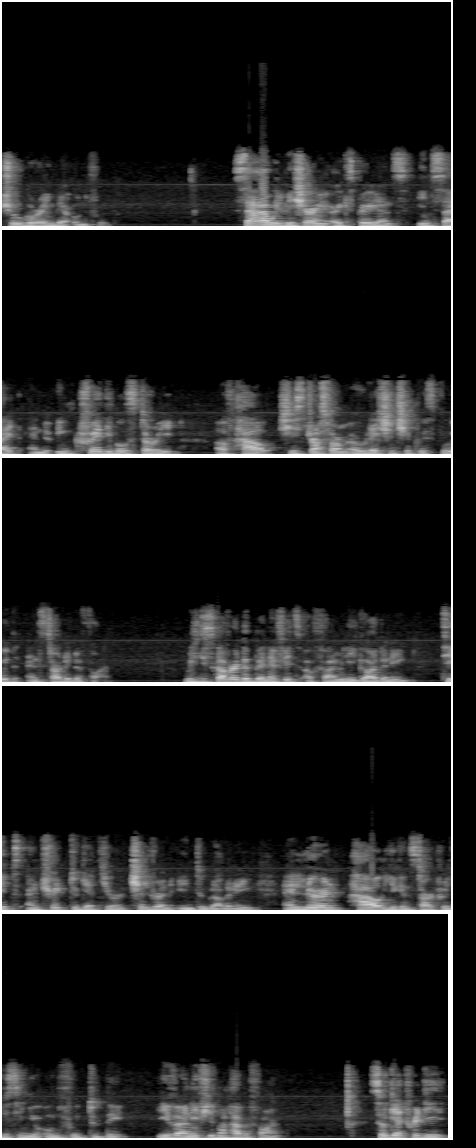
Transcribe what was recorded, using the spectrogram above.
through growing their own food. Sara will be sharing her experience, insight, and the incredible story of how she's transformed her relationship with food and started a farm. We'll discover the benefits of family gardening, tips and tricks to get your children into gardening, and learn how you can start producing your own food today, even if you don't have a farm. So get ready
